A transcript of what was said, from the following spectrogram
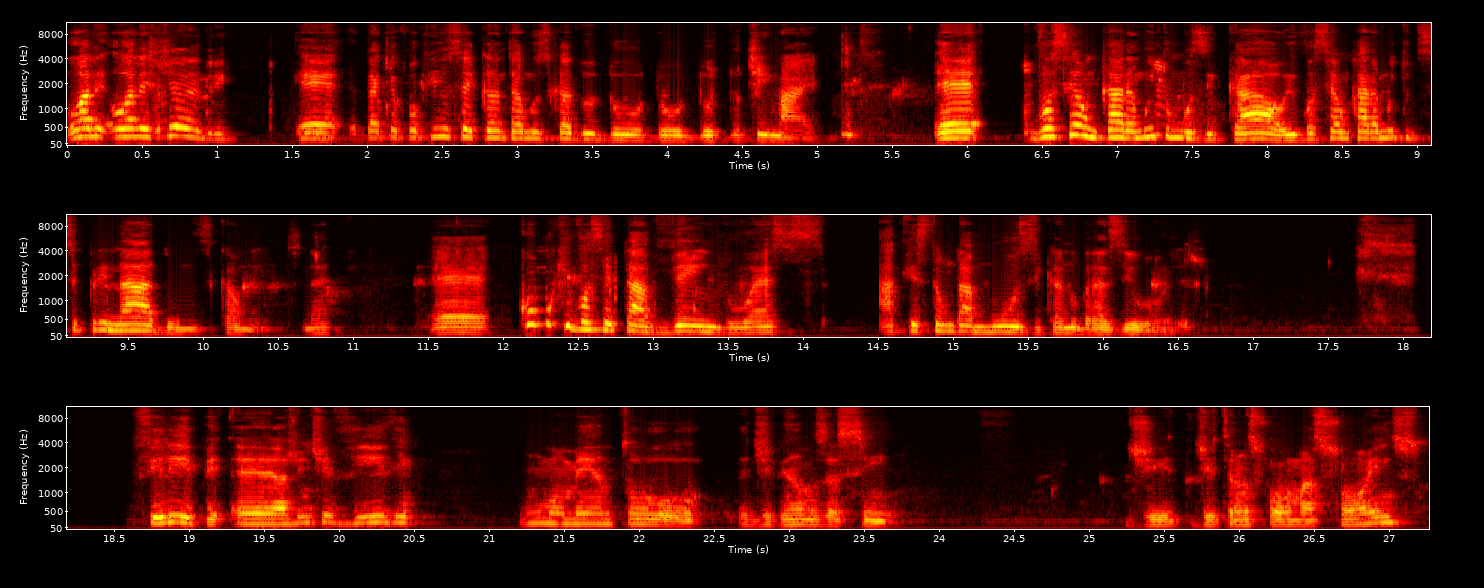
Ô, Alexandre, é, daqui a pouquinho você canta a música do, do, do, do, do Tim Maia. É, você é um cara muito musical e você é um cara muito disciplinado musicalmente, né? É, como que você está vendo essa, a questão da música no Brasil hoje? Felipe, é, a gente vive um momento, digamos assim, de, de transformações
